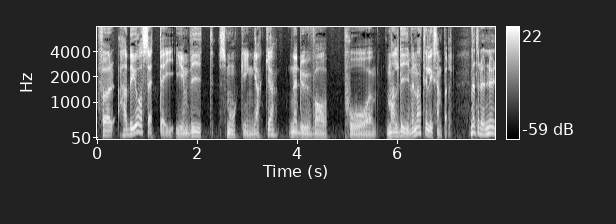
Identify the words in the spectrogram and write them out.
För hade jag sett dig i en vit smokingjacka när du var på Maldiverna till exempel. Vänta nu, nu,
